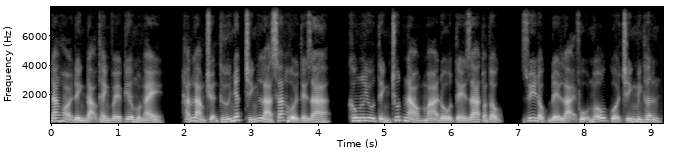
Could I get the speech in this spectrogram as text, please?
đang hỏi đỉnh đạo thành về kia một ngày, hắn làm chuyện thứ nhất chính là sát hồi tề gia, không lưu tình chút nào mà đổ tề gia toàn tộc, duy độc để lại phụ mẫu của chính mình thân.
